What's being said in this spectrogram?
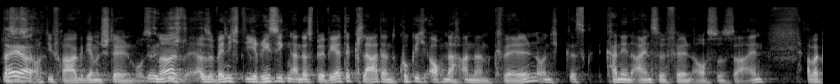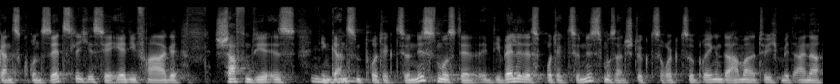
Das naja, ist ja auch die Frage, die man stellen muss. Ne? Also wenn ich die Risiken anders bewerte, klar, dann gucke ich auch nach anderen Quellen und ich, das kann in Einzelfällen auch so sein. Aber ganz grundsätzlich ist ja eher die Frage, schaffen wir es, mhm. den ganzen Protektionismus, der, die Welle des Protektionismus ein Stück zurückzubringen? Da haben wir natürlich mit einer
